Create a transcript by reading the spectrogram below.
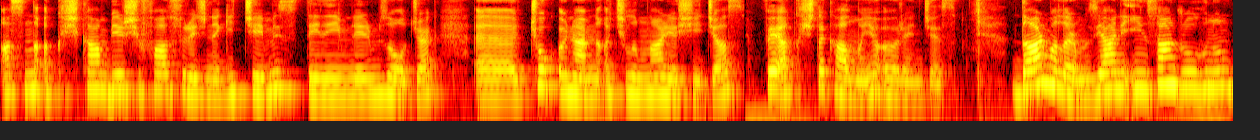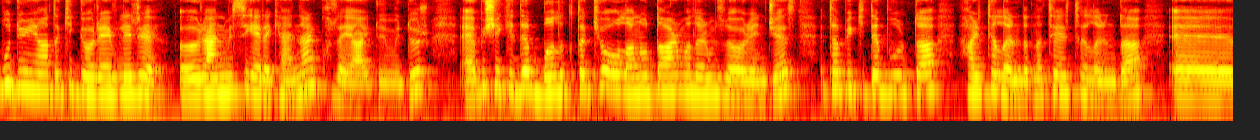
aslında akışkan bir şifa sürecine gideceğimiz deneyimlerimiz olacak. E, çok önemli açılımlar yaşayacağız ve akışta kalmayı öğreneceğiz. Darmalarımız yani insan ruhunun bu dünyadaki görevleri öğrenmesi gerekenler kuzey ay düğümüdür. E, bir şekilde balıktaki olan o darmalarımızı öğreneceğiz. E, tabii ki de burada haritalarında, natal haritalarında e,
